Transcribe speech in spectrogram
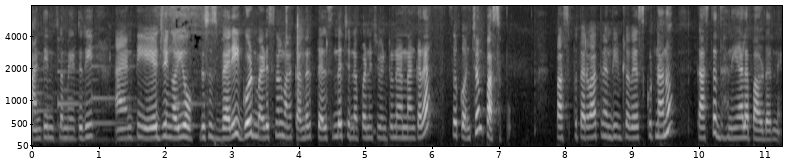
యాంటీ ఇన్ఫ్లమేటరీ యాంటీ ఏజింగ్ అయ్యో this is very good medicinal మనకు అందరికి తెలిసిందే చిన్నప్పటి నుంచి వింటూనే ఉన్నాం కదా. సో కొంచెం పసుపు. పసుపు తర్వాత నేను దీంట్లో వేసుకుంటున్నాను. కాస్త ధనియాల పౌడర్ని.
